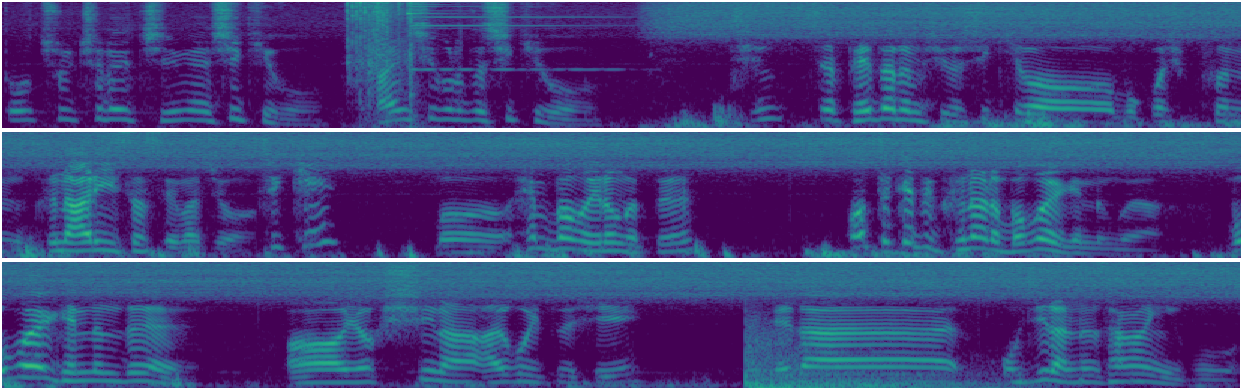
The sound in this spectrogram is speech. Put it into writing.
또 출출해 지면 시키고 간식으로도 시키고 진짜 배달 음식을 시켜 먹고 싶은 그 날이 있었어요 맞죠 치킨 뭐 햄버거 이런 것들 어떻게든 그날은 먹어야겠는 거야 먹어야겠는데 어, 역시나 알고 있듯이 배달 오질 않는 상황이고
